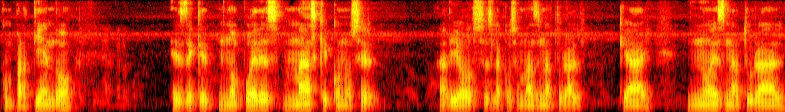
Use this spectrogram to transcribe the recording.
compartiendo es de que no puedes más que conocer a Dios, es la cosa más natural que hay. No es natural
